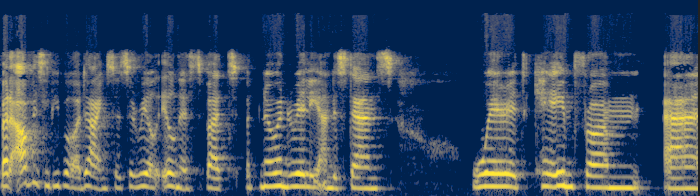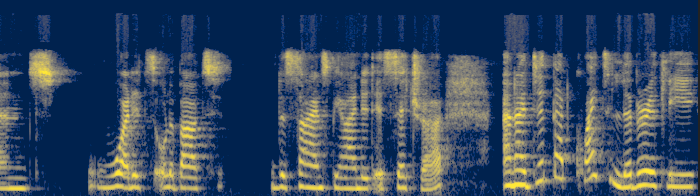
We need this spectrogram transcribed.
But obviously, people are dying, so it's a real illness. But but no one really understands where it came from and what it's all about, the science behind it, etc. And I did that quite deliberately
